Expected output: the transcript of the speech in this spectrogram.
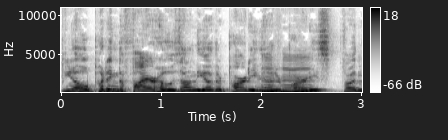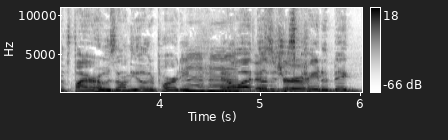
you know putting the fire hose on the other party, and the other party's putting the fire hose on the other party, and all that does Mm-hmm. That's is just create a big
